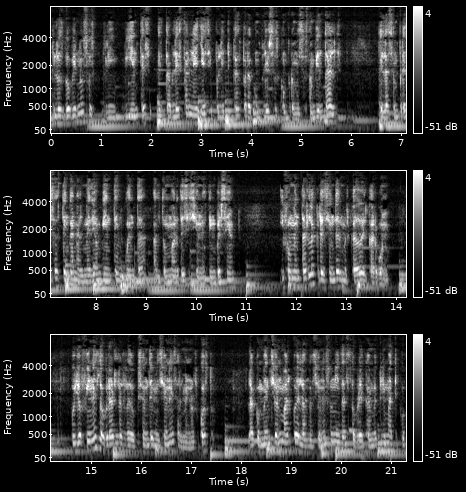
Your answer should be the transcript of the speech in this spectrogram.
que los gobiernos suscribientes establezcan leyes y políticas para cumplir sus compromisos ambientales, que las empresas tengan al medio ambiente en cuenta al tomar decisiones de inversión y fomentar la creación del mercado del carbono cuyo fin es lograr la reducción de emisiones al menor costo. La Convención Marco de las Naciones Unidas sobre el Cambio Climático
